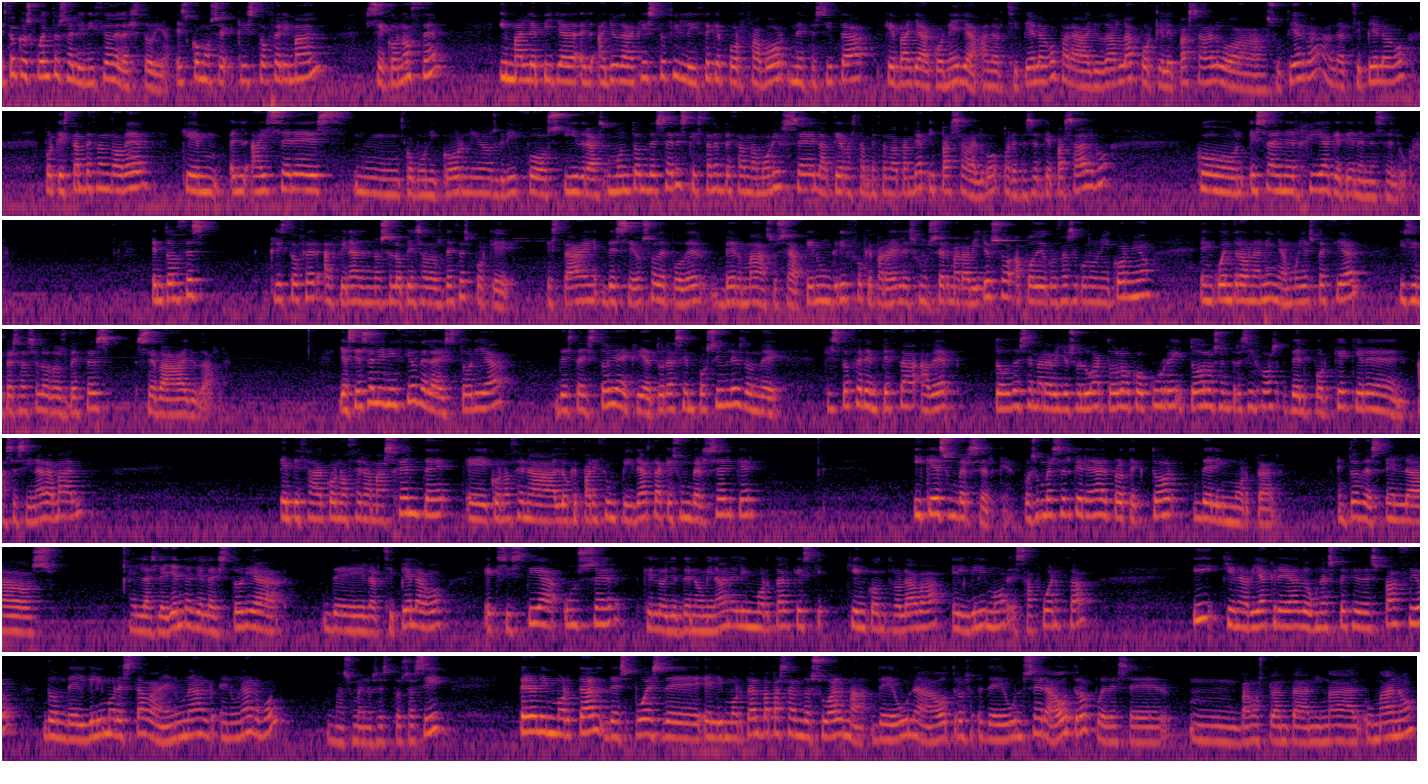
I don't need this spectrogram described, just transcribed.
Esto que os cuento es el inicio de la historia. Es como si Christopher y Mal se conocen y Mal le pilla ayuda a Christopher y le dice que por favor necesita que vaya con ella al archipiélago para ayudarla porque le pasa algo a su tierra, al archipiélago, porque está empezando a ver que hay seres mm, como unicornios, grifos, hidras, un montón de seres que están empezando a morirse, la tierra está empezando a cambiar y pasa algo, parece ser que pasa algo con esa energía que tiene en ese lugar. Entonces, Christopher al final no se lo piensa dos veces porque está deseoso de poder ver más. O sea, tiene un grifo que para él es un ser maravilloso, ha podido cruzarse con un unicornio, encuentra a una niña muy especial y sin pensárselo dos veces se va a ayudarla. Y así es el inicio de la historia, de esta historia de criaturas imposibles, donde Christopher empieza a ver todo ese maravilloso lugar, todo lo que ocurre y todos los entresijos del por qué quieren asesinar a Mal empieza a conocer a más gente, eh, conocen a lo que parece un pirata, que es un berserker. ¿Y qué es un berserker? Pues un berserker era el protector del inmortal. Entonces, en, en las leyendas y en la historia del archipiélago existía un ser que lo denominaban el inmortal, que es quien controlaba el glimor, esa fuerza, y quien había creado una especie de espacio donde el glimor estaba en un, en un árbol más o menos esto es así, pero el inmortal, después de el inmortal va pasando su alma de una a otro, de un ser a otro, puede ser, mm, vamos, planta, animal, humano,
